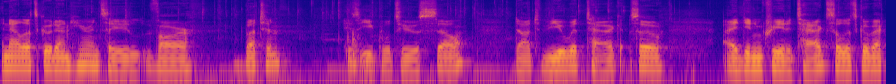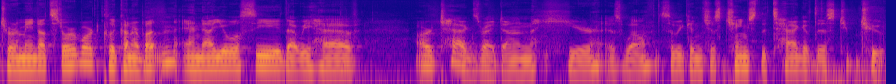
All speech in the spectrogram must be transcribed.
and now let's go down here and say var button is equal to cell dot view with tag. So I didn't create a tag, so let's go back to our main.storyboard, click on our button, and now you will see that we have our tags right down here as well. So we can just change the tag of this to 2.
